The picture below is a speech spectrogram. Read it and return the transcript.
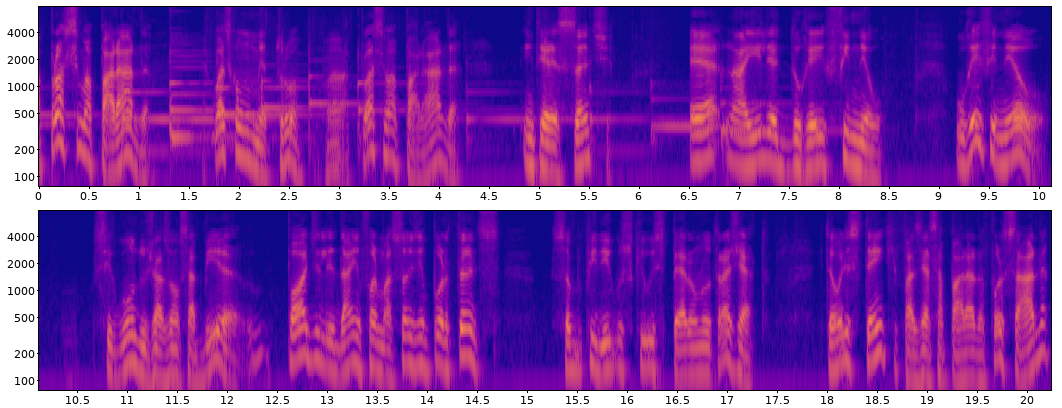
A próxima parada é quase como um metrô. Né? A próxima parada interessante é na ilha do rei Fineu. O rei Fineu, segundo Jason sabia, pode lhe dar informações importantes sobre perigos que o esperam no trajeto. Então eles têm que fazer essa parada forçada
